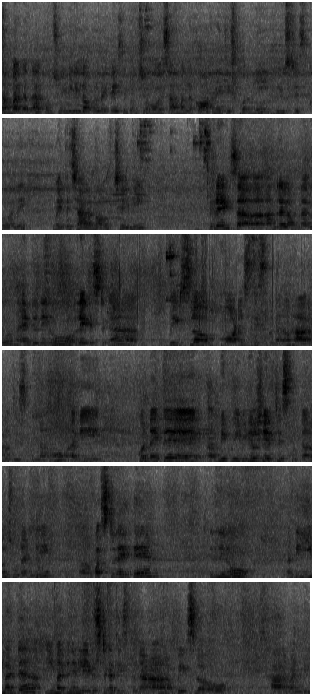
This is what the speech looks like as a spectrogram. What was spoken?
సమ్మర్ కదా కొంచెం ఇవి లోపల పెట్టేసి కొంచెం సమ్మర్లో కాటన్ తీసుకొని యూస్ చేసుకోవాలి. ఇవైతే చాలా బాగా వచ్చాయి. ఫ్రెండ్స్ అందరూ ఎలా ఉన్నారు? అండ్ నేను లేటెస్ట్గా బీట్స్లో మోడల్స్ తీసుకున్నాను హారములు తీసుకున్నాను. అవి కొన్ని అయితే మీకు ఈ వీడియో షేర్ చేసుకుంటాను చూడండి. ఫస్ట్ అయితే ఇది నేను అంటే ఈ మధ్య ఈ మధ్య నేను లేటెస్ట్గా తీసుకున్న బీడ్స్లో హారం అండి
